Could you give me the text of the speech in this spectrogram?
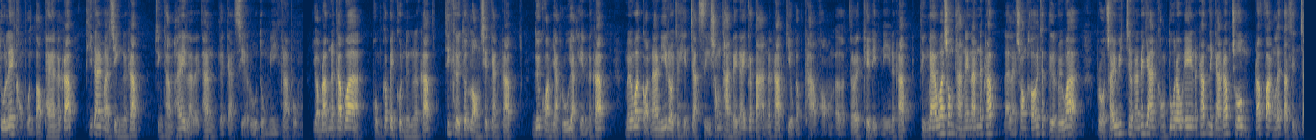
ตัวเลขของผลตอบแทนนะครับ ที่ได้มาจริงนะครับ จึงทำให้หลาย ๆ ท่านเกิดการเสียรู้ตรงนี้ครับผม ยอมรับนะครับว่าผมก็เป็นคนหนึ่งนะครับ ที่เคยทดลองเช่นกันครับ ด้วยความอยากรู้อยากเห็นนะครับ ไม่ว่าก่อนหน้านี้เราจะเห็นจากสื่อช่องทางใด ๆ ก็ตามนะครับ เกี่ยวกับข่าวของเอ่อ Third Credit นี้นะครับ ถึงแม้ว่าช่องทางในนั้นนะครับ หลายๆ ช่องเขาก็จะเตือนไว้ว่า โปรดใช้วิจารณญาณของตัวเราเองนะครับในการรับชม รับฟังและตัดสินใจ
